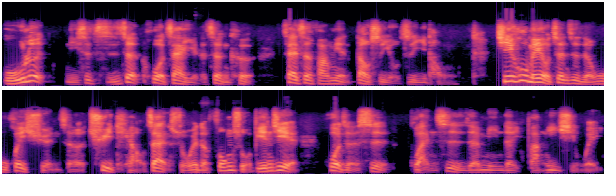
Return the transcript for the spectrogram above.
无论你是执政或在野的政客。在这方面倒是有志一同，几乎没有政治人物会选择去挑战所谓的封锁边界，或者是管制人民的防疫行为。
